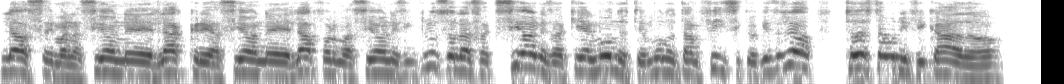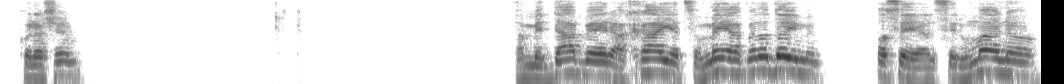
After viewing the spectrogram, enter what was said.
Las emanaciones, las creaciones, las formaciones, incluso las acciones aquí en el mundo, este mundo tan físico, qué sé yo, todo está unificado con Hashem. O sea, el ser humano,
